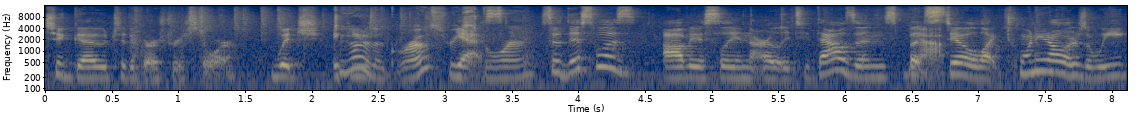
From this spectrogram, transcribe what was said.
to go to the grocery store, which to if go you to the grocery Yes. store. So this was obviously in the early 2000s, but Yeah. still like $20 a week.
